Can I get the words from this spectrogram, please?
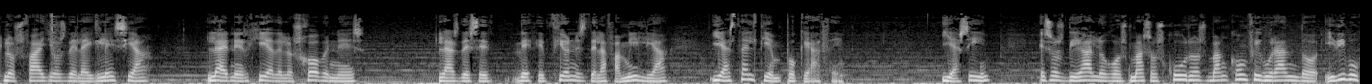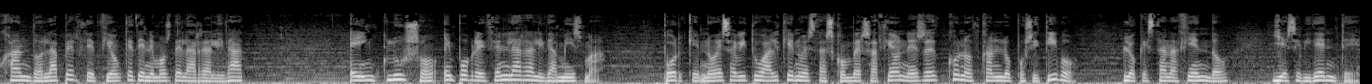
los fallos de la Iglesia, la energía de los jóvenes, las dece- decepciones de la familia y hasta el tiempo que hace. Y así, esos diálogos más oscuros van configurando y dibujando la percepción que tenemos de la realidad e incluso empobrecen la realidad misma, porque no es habitual que nuestras conversaciones reconozcan lo positivo, lo que están haciendo, y es evidente,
